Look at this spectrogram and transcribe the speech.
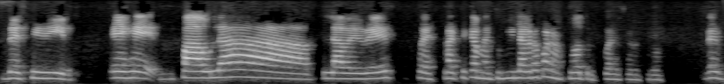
decidir. Eh, Paula, la bebé, pues prácticamente un milagro para nosotros, pues nosotros, eh,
